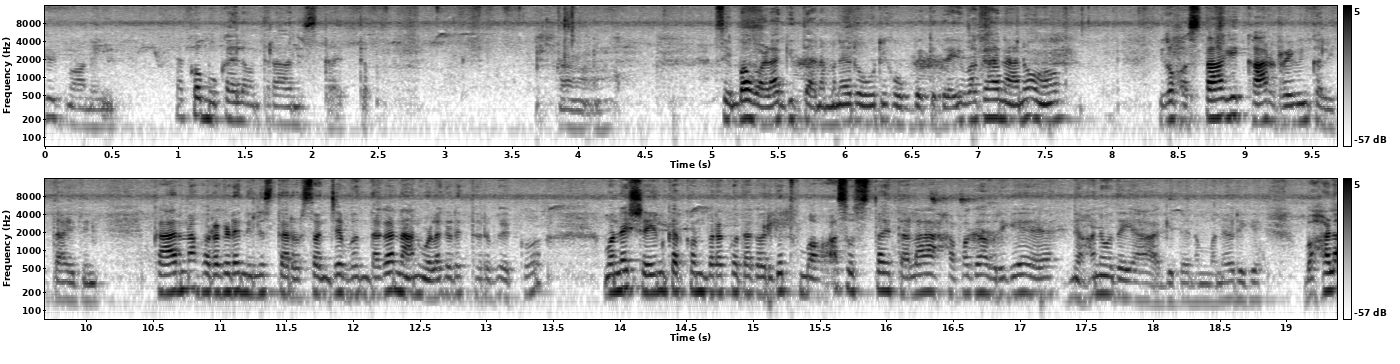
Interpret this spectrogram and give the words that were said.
ಗುಡ್ ಮಾರ್ನಿಂಗ್ ಯಾಕೋ ಮುಖ ಎಲ್ಲ ಒಂಥರ ಅನಿಸ್ತಾ ಇತ್ತು. ಸಿಂಬ ಒಳಗಿದ್ದ, ನಮ್ಮ ರೋಡಿಗೆ ಹೋಗಬೇಕಿದ್ರೆ. ಇವಾಗ ನಾನು ಈಗ ಹೊಸದಾಗಿ ಕಾರ್ ಡ್ರೈವಿಂಗ್ ಕಲಿತಾ ಇದ್ದೀನಿ. ಕಾರ್ನ ಹೊರಗಡೆ ನಿಲ್ಲಿಸ್ತಾರೋ ಸಂಜೆ ಬಂದಾಗ ನಾನು ಒಳಗಡೆ ತರಬೇಕು. ಮೊನ್ನೆ ಶ್ರೈನ್ ಕರ್ಕೊಂಡು ಬರೋಕ್ಕೆ ಹೋದಾಗ ಅವರಿಗೆ ತುಂಬ ಸುಸ್ತಾಯ್ತಲ್ಲ? ಅವಾಗ ಅವರಿಗೆ ಜ್ಞಾನೋದಯ ಆಗಿದೆ ನಮ್ಮ ಮನೆಯವರಿಗೆ. ಬಹಳ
